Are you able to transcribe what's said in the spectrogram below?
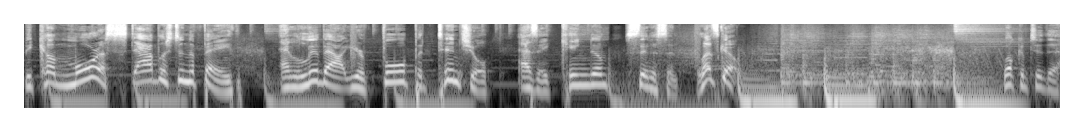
become more established in the faith, and live out your full potential as a kingdom citizen. Let's go. Welcome to the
